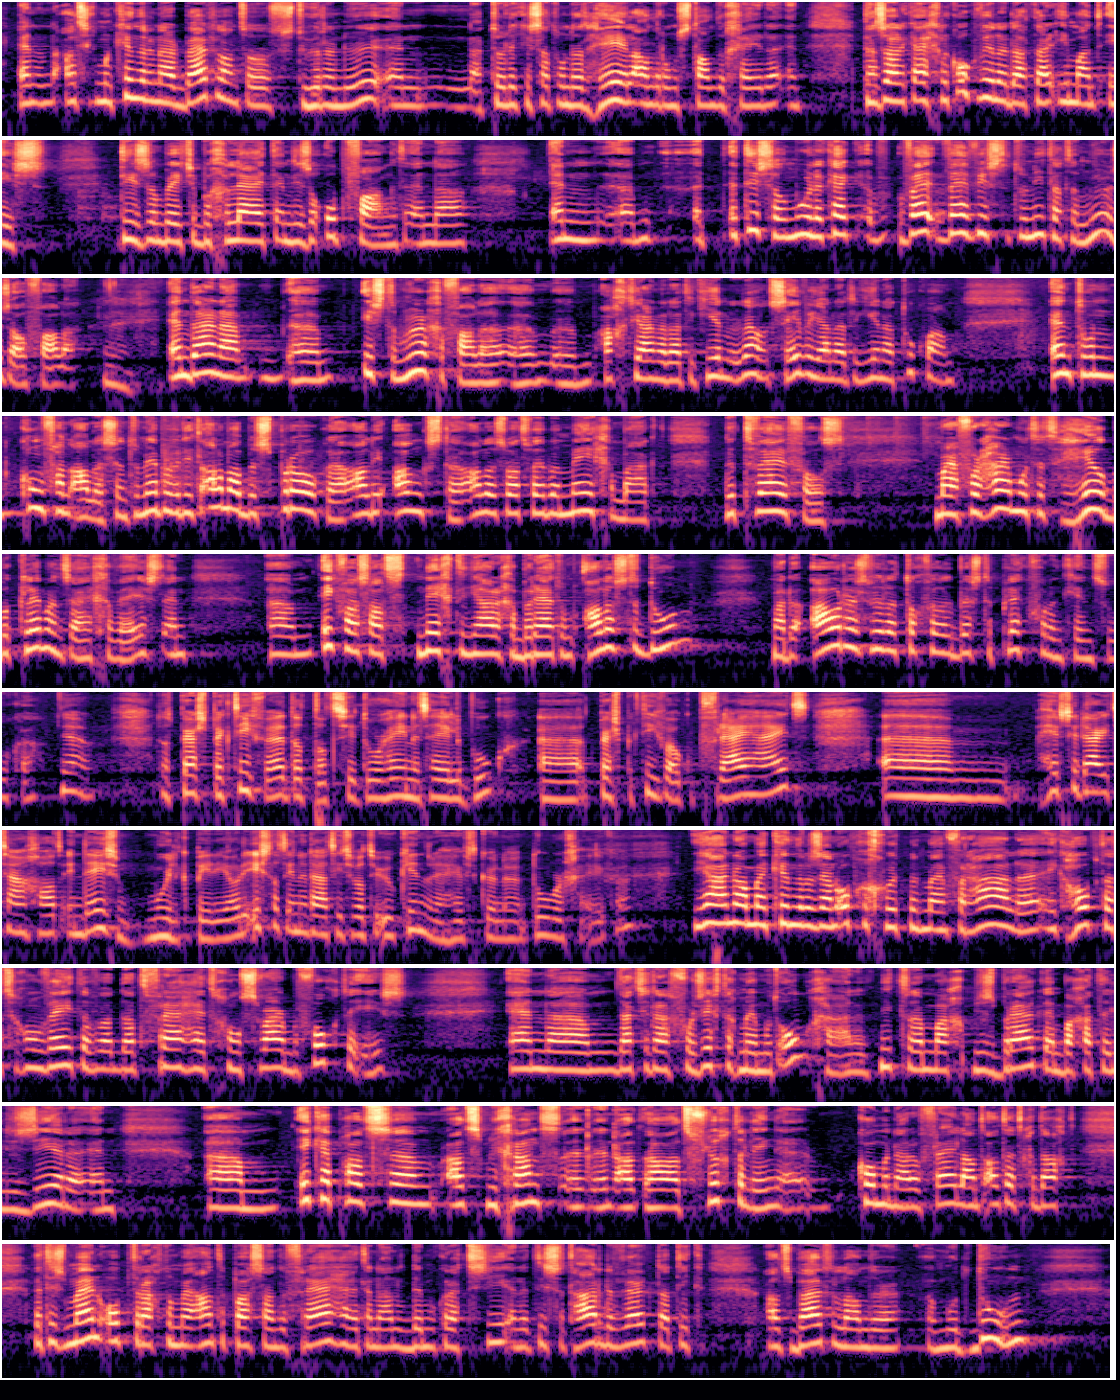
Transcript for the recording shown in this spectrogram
En als ik mijn kinderen naar het buitenland zou sturen nu, en natuurlijk is dat onder heel andere omstandigheden, en dan zou ik eigenlijk ook willen dat daar iemand is die ze een beetje begeleidt en die ze opvangt. En, uh, en um, het, het, is wel moeilijk. Kijk, wij, wij, wisten toen niet dat de muur zou vallen. Nee. En daarna uh, is de muur gevallen, acht jaar nadat ik hier, nou, zeven jaar nadat ik hier naartoe kwam. En toen kon van alles. En toen hebben we dit allemaal besproken. Al die angsten, alles wat we hebben meegemaakt, de twijfels. Maar voor haar moet het heel beklemmend zijn geweest. En um, ik was als 19-jarige bereid om alles te doen. Maar de ouders willen toch wel de beste plek voor een kind zoeken. Ja, dat perspectief, hè, dat, dat zit doorheen het hele boek. Uh, het perspectief ook op vrijheid. Um, heeft u daar iets aan gehad in deze moeilijke periode? Is dat inderdaad iets wat u uw kinderen heeft kunnen doorgeven? Ja, nou, mijn kinderen zijn opgegroeid met mijn verhalen. Ik hoop dat ze gewoon weten dat vrijheid gewoon zwaar bevochten is. En um, dat je daar voorzichtig mee moet omgaan. Het niet uh, mag misbruiken en bagatelliseren. En um, ik heb als, um, als migrant en als, als vluchteling, uh, komen naar een vrij land, altijd gedacht... het is mijn opdracht om mij aan te passen aan de vrijheid en aan de democratie. En het is het harde werk dat ik als buitenlander moet doen...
